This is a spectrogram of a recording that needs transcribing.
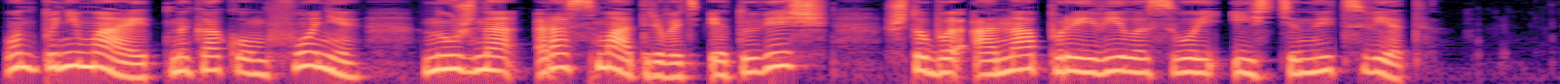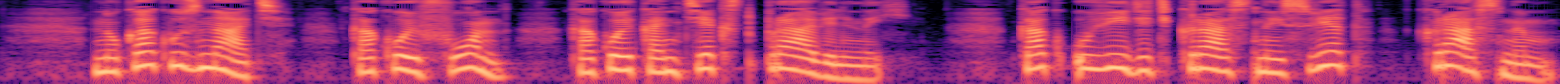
Он понимает, на каком фоне нужно рассматривать эту вещь, чтобы она проявила свой истинный цвет. Но как узнать, какой фон, какой контекст правильный? Как увидеть красный свет красным?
